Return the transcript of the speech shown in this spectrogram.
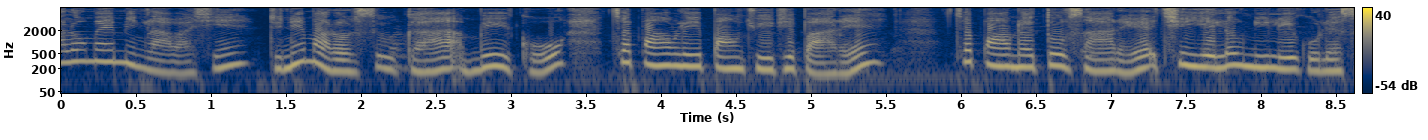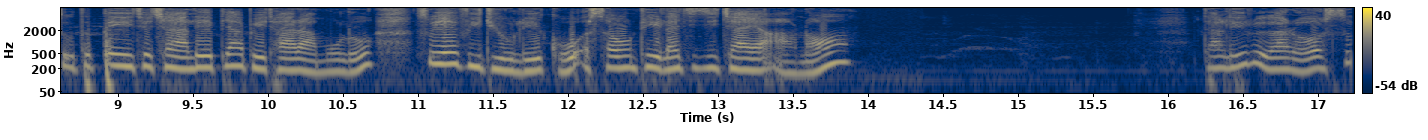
အားလုံးပဲမင်္ဂလာပါရှင်ဒီနေ့မှာတော့စုကအမေကိုချက်ပေါင်းလေးပေါင်းကျွေးဖြစ်ပါတယ်ချက်ပေါင်းနဲ့တို့စားတဲ့အချင်းရလုံနီးလေးကိုလည်းစုသေးသေးချာချာလေးပြပေးထားတာမို့လို့စုရဲ့ဗီဒီယိုလေးကိုအဆုံးထိလိုက်ကြည့်ကြည့်ကြရအောင်နော်ဒါလေးတွေကတော့စု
